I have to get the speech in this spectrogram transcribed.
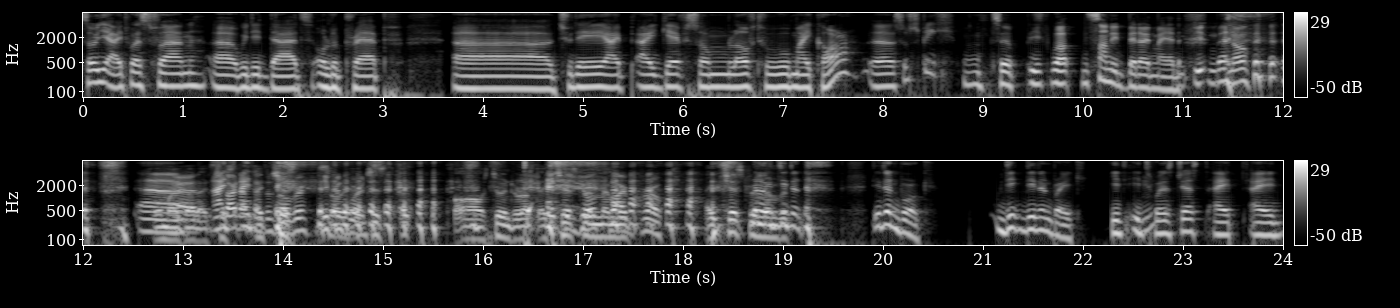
So yeah, it was fun. Uh, we did that, all the prep. Uh, today I I gave some love to my car, uh, so to speak. Mm, So it well, it sounded better in my head. Y- no, Oh my god! I I- start I- that I sentence just- over. sorry, Different I words. just- I- oh, to interrupt, I just Your car broke. I just no, it remembered. didn't. didn't break. Did, didn't break. It it Hmm? was just I I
